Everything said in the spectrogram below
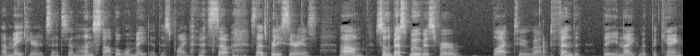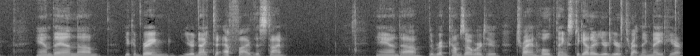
a mate here. It's it's an unstoppable mate at this point. so so that's pretty serious. Um, so the best move is for black to uh, defend the knight with the king, and then um, you could bring your knight to f5 this time. And uh, the rook comes over to try and hold things together. You're, you're threatening mate here.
